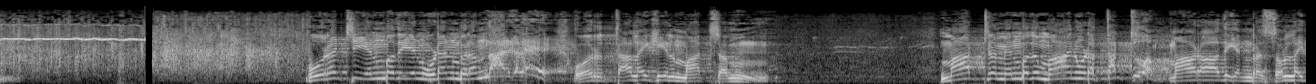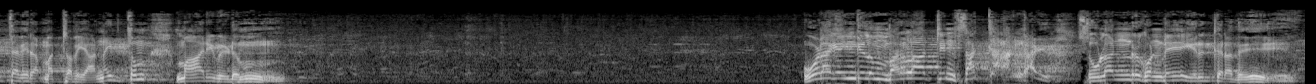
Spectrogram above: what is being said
புரட்சி என்பது என் உடன் பிறந்தார்களே. ஒரு தலைகீழ் மாற்றம். மாற்றம் என்பது மானுட தத்துவம். மாறாது என்ற சொல்லை தவிர மற்றவை அனைத்தும் மாறிவிடும். உலகெங்கிலும் வரலாற்றின் சக்கரங்கள் சுழன்று கொண்டே இருக்கிறது.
